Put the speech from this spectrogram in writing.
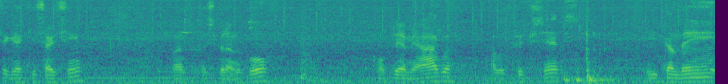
Cheguei aqui certinho. Agora tô esperando o voo. Comprei a minha água, água de 50 cents. E também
